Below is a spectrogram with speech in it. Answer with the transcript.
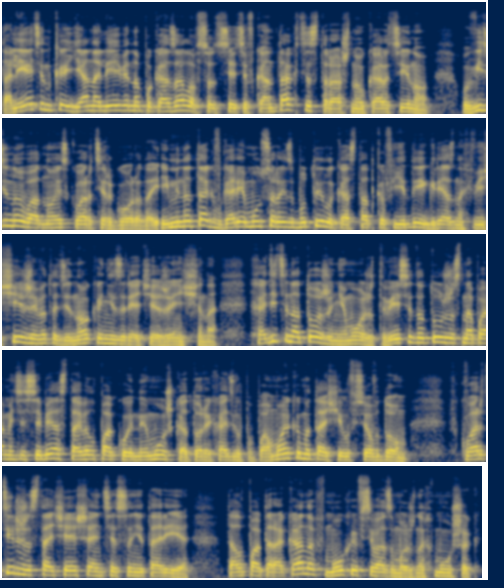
Тольяттинка Яна Левина показала в соцсети ВКонтакте страшную картину, увиденную в одной из квартир города. Именно так в горе мусора из бутылок, остатков еды и грязных вещей живет одинокая незрячая женщина. Ходить она тоже не может. Весь этот ужас на памяти себе оставил покойный муж, который ходил по помойкам и тащил все в дом. В квартире жесточайшая антисанитария. Толпа тараканов, мух и всевозможных мушек.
